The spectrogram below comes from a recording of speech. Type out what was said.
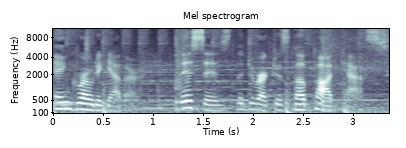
and grow together. This is the Directors Club Podcast.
